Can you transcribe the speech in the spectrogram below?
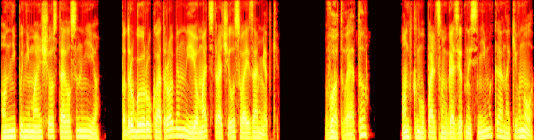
Он непонимающе уставился на нее. По другую руку от Робин ее мать строчила свои заметки. «Вот в эту?» Он ткнул пальцем в газетный снимок, и она кивнула.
